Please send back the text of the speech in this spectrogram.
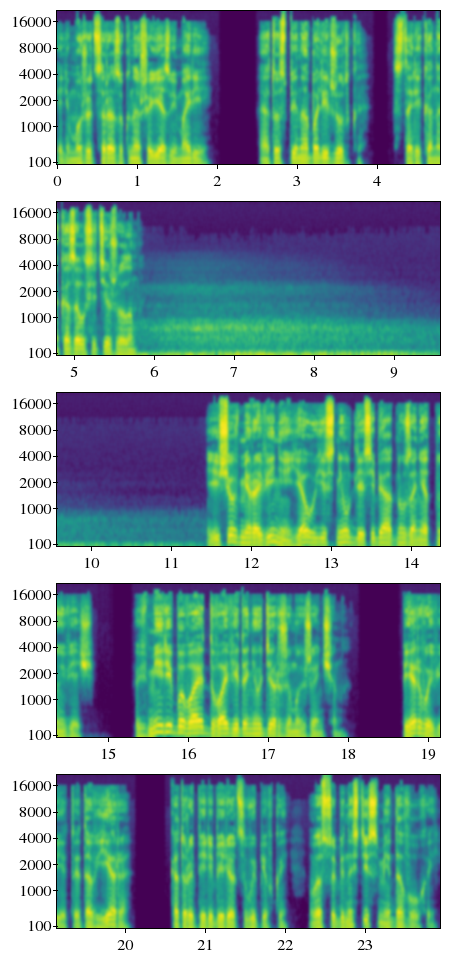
Или, может, сразу к нашей язве Марии? А то спина болит жутко. Старикан оказался тяжелым. Еще в мировине я уяснил для себя одну занятную вещь. В мире бывает два вида неудержимых женщин. Первый вид — это Вьера, который переберет с выпивкой, в особенности с медовухой.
